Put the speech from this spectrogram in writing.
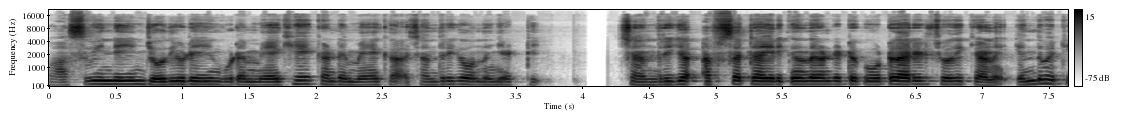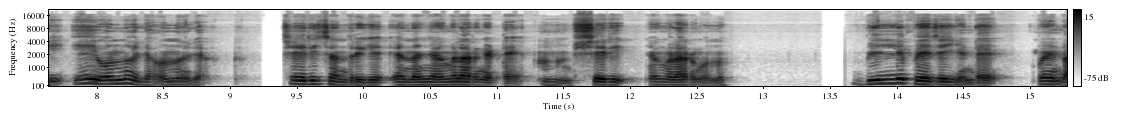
വാസുവിന്റെയും ജ്യോതിയുടെയും കൂടെ മേഘയെ കണ്ട് മേഘ ചന്ദ്രിക ഒന്ന് ഞെട്ടി. ചന്ദ്രിക അപ്സെറ്റ് ആയിരിക്കുന്നത് കണ്ടിട്ട് കൂട്ടുകാരിൽ ചോദിക്കുകയാണ് എന്ത് പറ്റി? ഏയ് ഒന്നുമില്ല ഒന്നുമില്ല. ശരി ചന്ദ്രിക എന്നാൽ ഞങ്ങൾ ഇറങ്ങട്ടെ. ശരി ഞങ്ങൾ ഇറങ്ങുന്നു. ബില്ല് പേ ചെയ്യണ്ടേ? വേണ്ട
